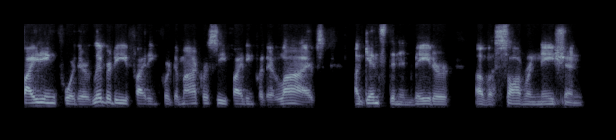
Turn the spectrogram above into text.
fighting for their liberty, fighting for democracy, fighting for their lives against an invader of a sovereign nation.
